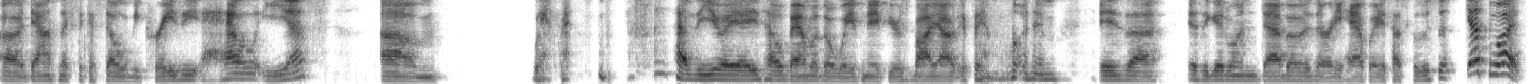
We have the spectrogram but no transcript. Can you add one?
Uh, Downs next to Castell would be crazy. Hell yes. Um, wait, have the UAA tell Bama they'll waive Napier's buyout if they want him is uh is a good one. Dabo is already halfway to Tuscaloosa. Guess what?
